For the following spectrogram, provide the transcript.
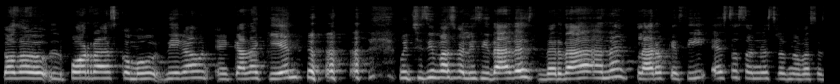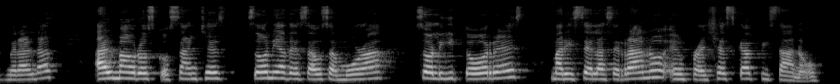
todo porras, como digan eh, cada quien. Muchísimas felicidades, ¿verdad, Ana? Claro que sí. Estos son nuestros nuevos Esmeraldas. Alma Orozco Sánchez, Sonia de Sauza Mora, Soli Torres, Marisela Serrano y Francesca Pisano.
